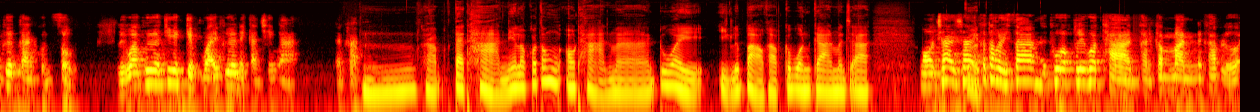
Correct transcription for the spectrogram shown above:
เพื่อการขนส่ง หรือว่าเพื่อที่จะเก็บไว้เพื่อในการใช้งานนะครับอืมครับ แต่ฐานเนี่ยเราก็ต้องเอาฐานมาด้วยอีกหรือเปล่าครับ กระบวนการมันจะ อ๋อใช่ใช่เปิดก็ต้องไปสร้างพวกเรียกว่าถ่านถ่านกำมันนะครับหรือว่า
